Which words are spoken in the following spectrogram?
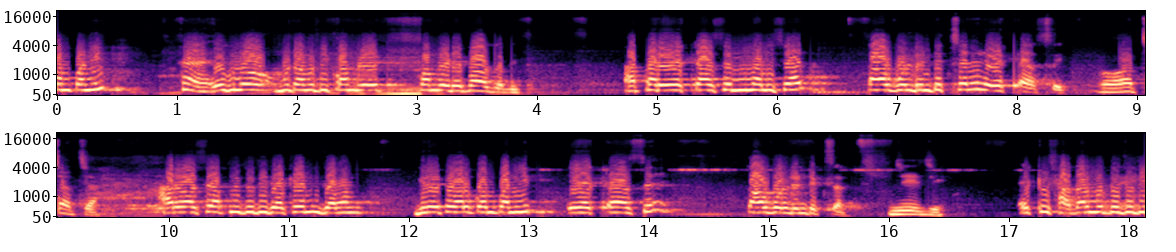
কোম্পানি হ্যাঁ এগুলো মোটামুটি কম রেট কম রেটে পাওয়া যাবে। আপনার একটা আছে মোনালিসার তাও গোল্ডেন টেক্সচারের একটা আছে। ও আচ্ছা আচ্ছা। আরও আছে আপনি যদি দেখেন যেমন গ্রেট ওয়াল কোম্পানির এই একটা আছে তাও গোল্ডেন টেক্সচার জি জি। একটু সাদার মধ্যে যদি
